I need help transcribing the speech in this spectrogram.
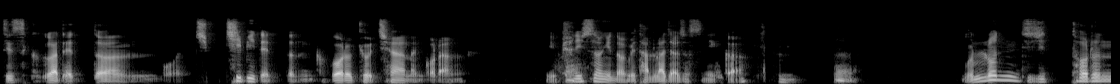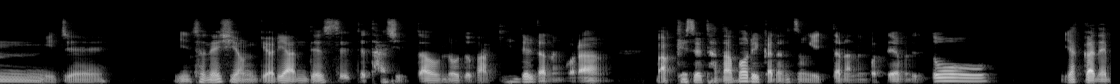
디스크가 됐던 뭐 칩, 칩이 됐던 그거를 교체하는 거랑 이 편의성이 너무 달라졌으니까 음. 음. 물론 디지털은 이제 인터넷이 연결이 안 됐을 때 다시 다운로드 받기 힘들다는 거랑 마켓을 닫아버릴 가능성이 있다라는 것 때문에 또 약간의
